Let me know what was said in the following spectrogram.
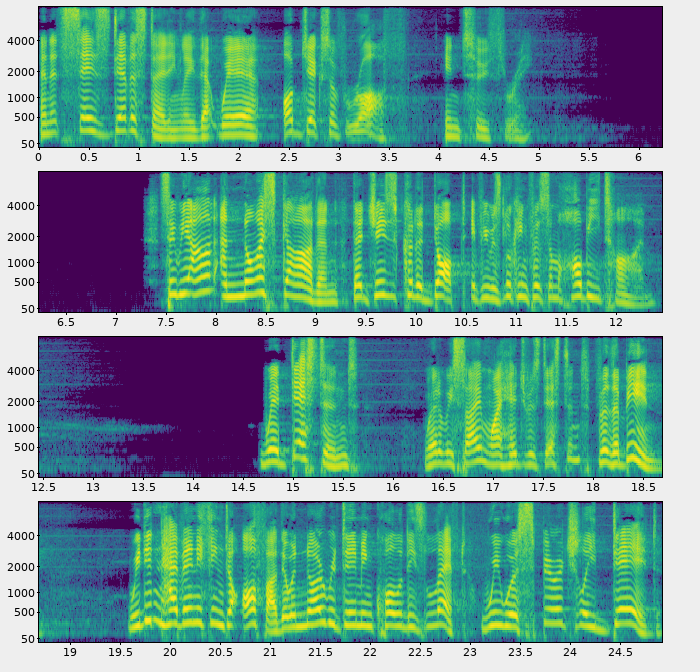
And it says devastatingly that we're objects of wrath in 2 3. See, we aren't a nice garden that Jesus could adopt if he was looking for some hobby time. We're destined, where do we say my hedge was destined? For the bin. We didn't have anything to offer. There were no redeeming qualities left. We were spiritually dead.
